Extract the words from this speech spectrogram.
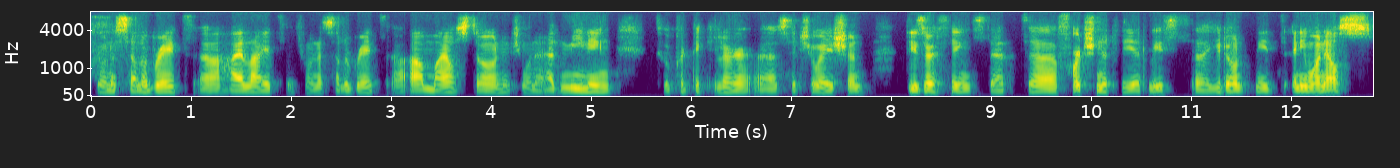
if you want to celebrate a highlight, if you want to celebrate a milestone, if you want to add meaning to a particular uh, situation, these are things that, uh, fortunately, at least, uh, you don't need anyone else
